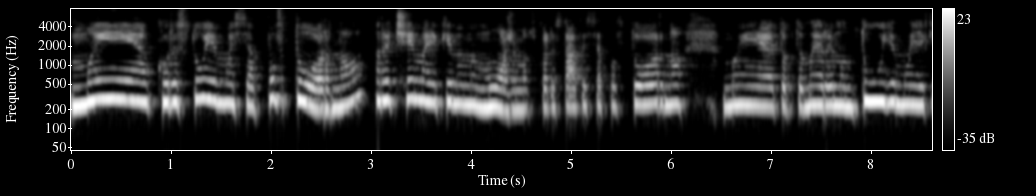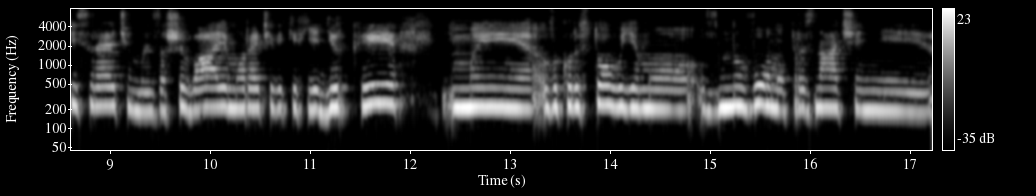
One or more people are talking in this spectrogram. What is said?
Ми користуємося повторно речима, якими ми можемо скористатися повторно. Ми, Тобто ми ремонтуємо якісь речі, ми зашиваємо речі, в яких є дірки ми використовуємо в новому призначенні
